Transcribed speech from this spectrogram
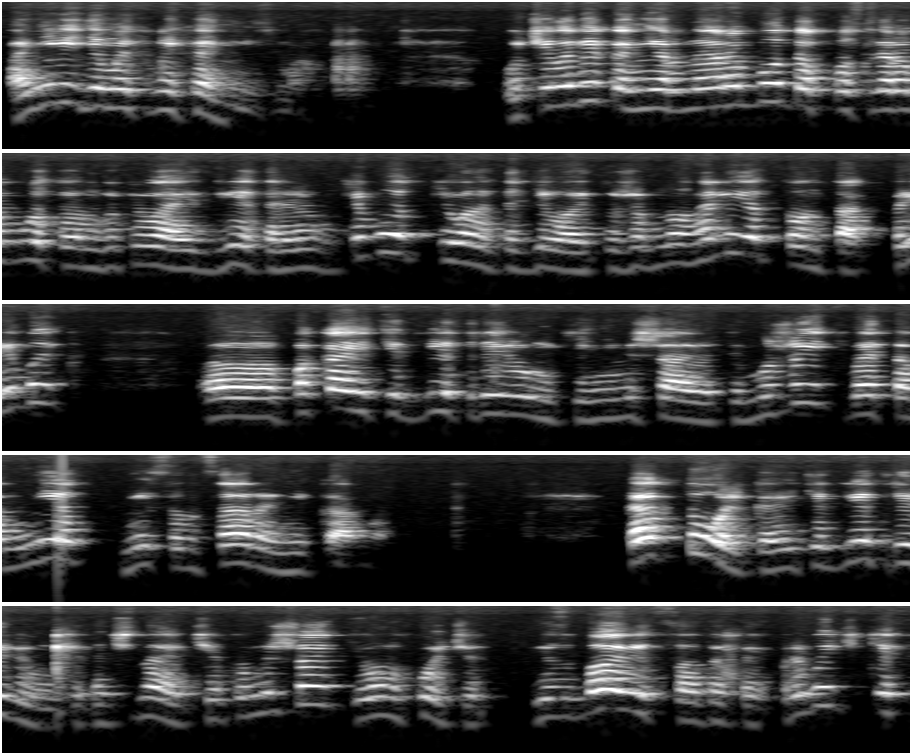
О невидимых механизмах. У человека нервная работа, после работы он выпивает 2-3 рюмки водки, он это делает уже много лет, он так привык. Э, пока эти 2-3 рюмки не мешают ему жить, в этом нет ни сансары, ни кармы. Как только эти две-три рюмки начинают человеку мешать, и он хочет избавиться от этой привычки,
